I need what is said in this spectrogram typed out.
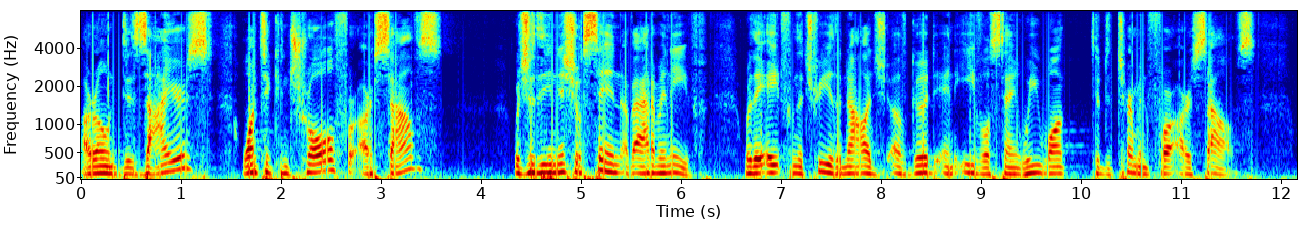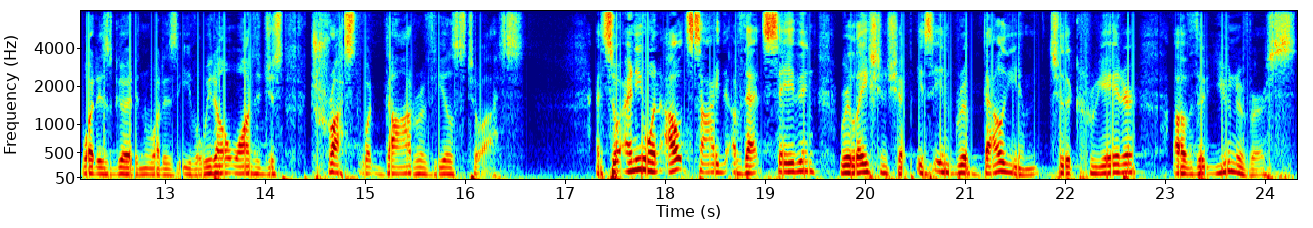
our own desires, wanting control for ourselves, which is the initial sin of Adam and Eve, where they ate from the tree of the knowledge of good and evil, saying, We want to determine for ourselves what is good and what is evil. We don't want to just trust what God reveals to us. And so, anyone outside of that saving relationship is in rebellion to the creator of the universe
